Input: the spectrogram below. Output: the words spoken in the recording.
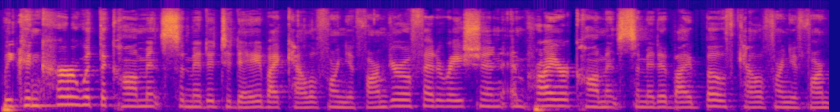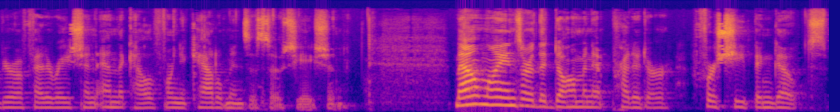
We concur with the comments submitted today by California Farm Bureau Federation and prior comments submitted by both California Farm Bureau Federation and the California Cattlemen's Association. Mountain lions are the dominant predator for sheep and goats.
